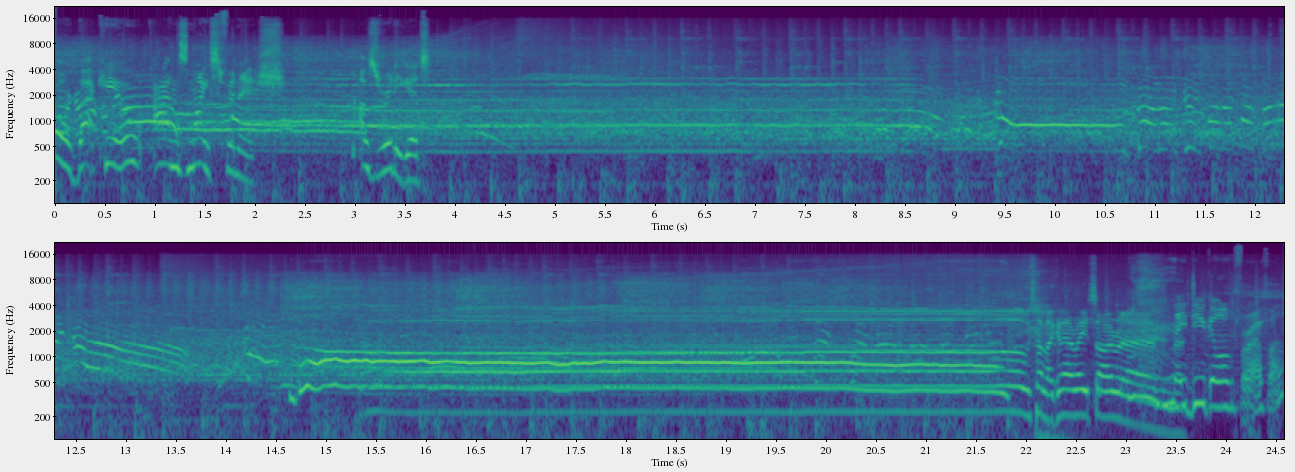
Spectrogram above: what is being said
Oh, back heel and nice finish. That was really good. Siren. They do go on forever.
